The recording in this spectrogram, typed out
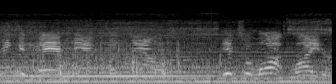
We can manhandle it now. It's a lot lighter.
